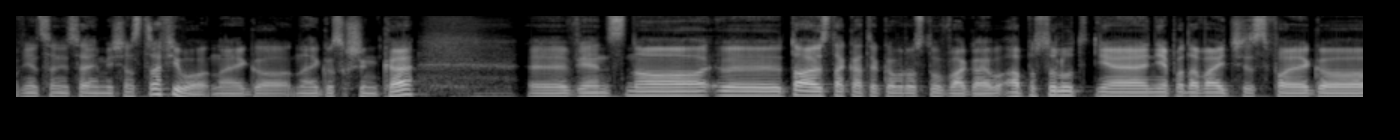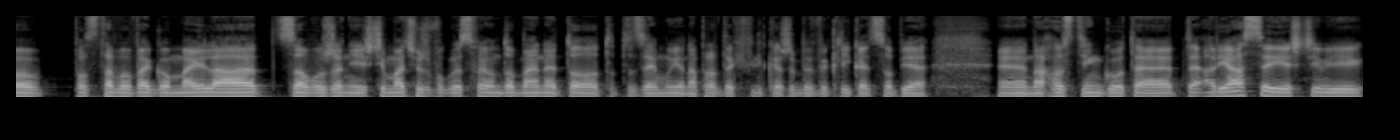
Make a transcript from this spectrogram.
w nieco niecały miesiąc trafiło na jego, na jego skrzynkę. Y, więc no, y, to jest taka tylko po prostu uwaga. Absolutnie nie podawajcie swojego podstawowego maila. Założenie, jeśli macie już w ogóle swoją domenę, to, to, to zajmuje naprawdę chwilkę, żeby wyklikać sobie y, na hostingu te, te aliasy. Jeśli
